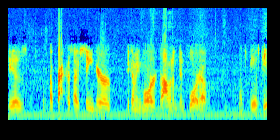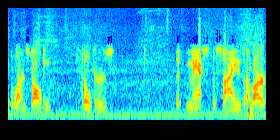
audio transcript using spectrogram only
is a practice I've seen here becoming more dominant in Florida is people are installing filters that match the size of our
